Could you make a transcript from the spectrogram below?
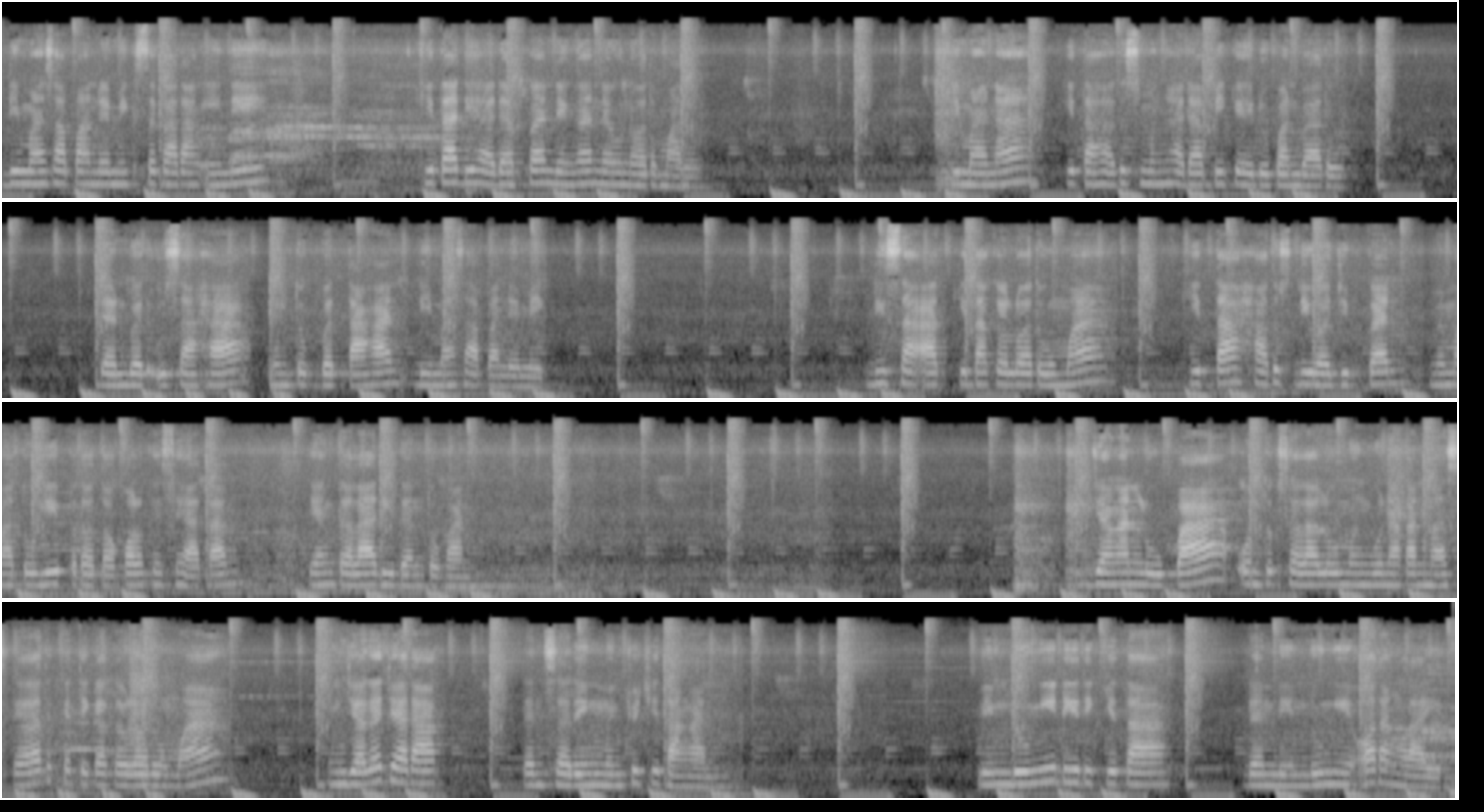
Di masa pandemik sekarang ini, kita dihadapkan dengan new normal, di mana kita harus menghadapi kehidupan baru dan berusaha untuk bertahan di masa pandemik. Di saat kita keluar rumah, kita harus diwajibkan mematuhi protokol kesehatan yang telah ditentukan. Jangan lupa untuk selalu menggunakan masker ketika keluar rumah, menjaga jarak, dan sering mencuci tangan. Lindungi diri kita dan lindungi orang lain.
